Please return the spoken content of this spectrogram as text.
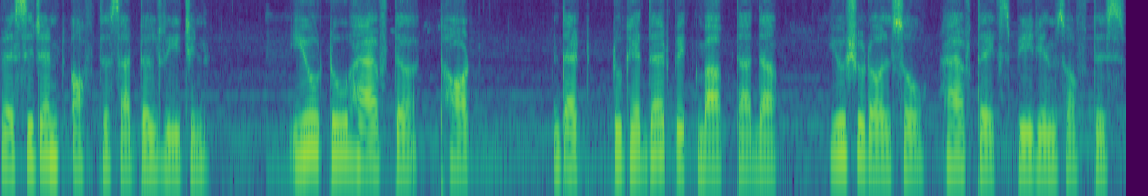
resident of the subtle region. You too have the thought that together with Bap Dada, you should also have the experience of this.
